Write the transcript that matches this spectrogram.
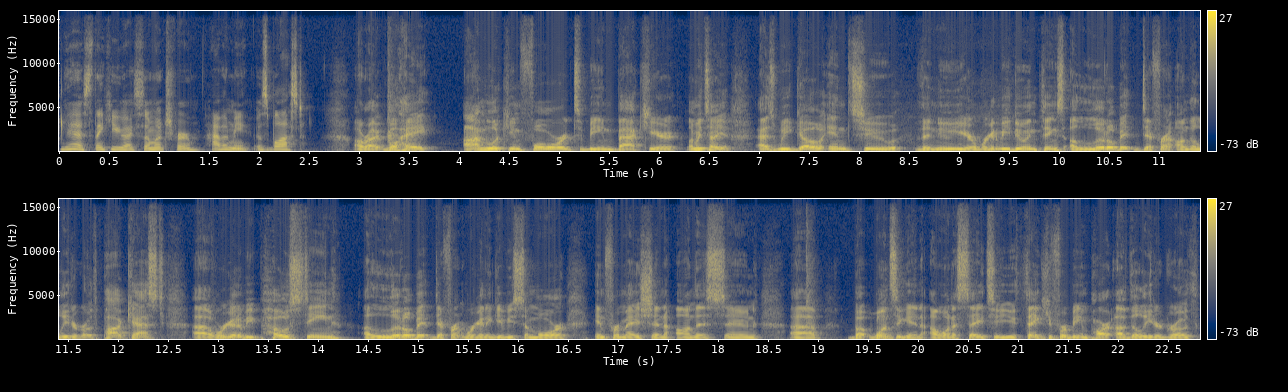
Yes, thank you guys so much for having me. It was a blast. All right. Well, hey, I'm looking forward to being back here. Let me tell you, as we go into the new year, we're going to be doing things a little bit different on the Leader Growth podcast. Uh, we're going to be posting a little bit different. We're going to give you some more information on this soon. Uh, but once again, I want to say to you, thank you for being part of the Leader Growth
